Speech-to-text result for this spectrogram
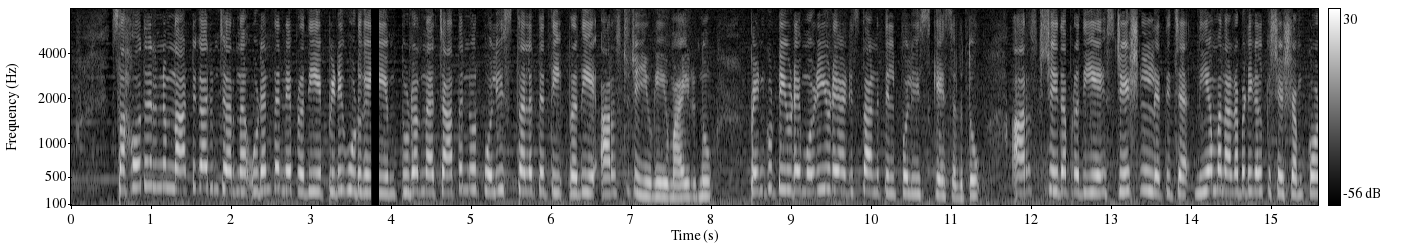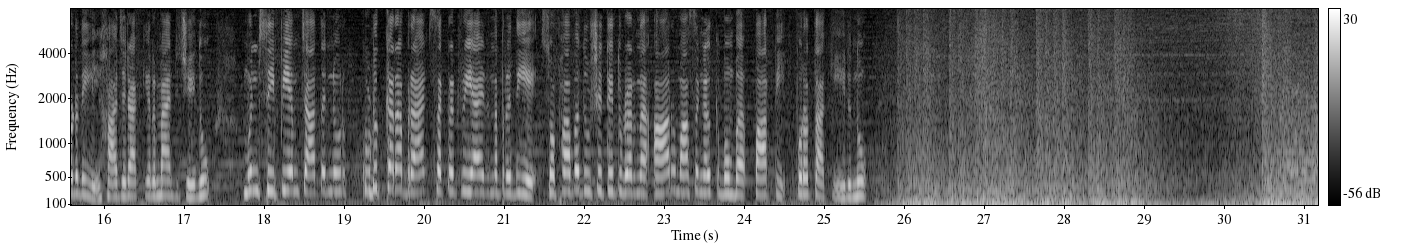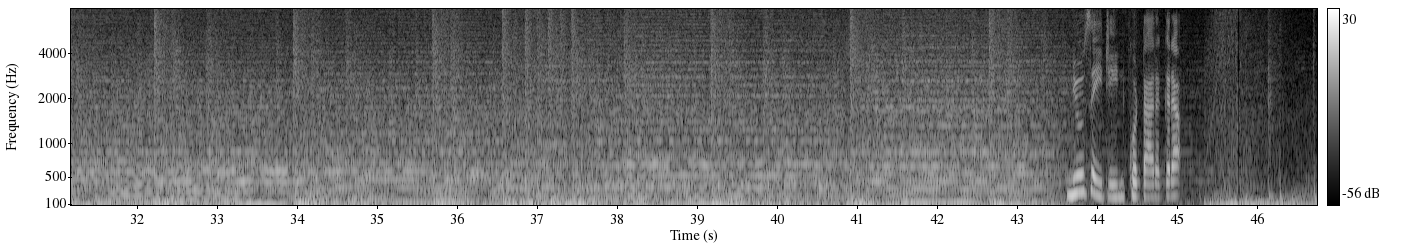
സഹോദരനും നാട്ടുകാരും ചേർന്ന് ഉടൻ തന്നെ പ്രതിയെ പിടികൂടുകയും തുടർന്ന് ചാത്തന്നൂർ പോലീസ് സ്ഥലത്തെത്തി പ്രതിയെ അറസ്റ്റ് ചെയ്യുകയുമായിരുന്നു. പെൺകുട്ടിയുടെ മൊഴിയുടെ അടിസ്ഥാനത്തിൽ പോലീസ് കേസെടുത്തു. അറസ്റ്റ് ചെയ്ത പ്രതിയെ സ്റ്റേഷനിൽ എത്തിച്ച് നിയമ നടപടികൾക്ക് ശേഷം കോടതിയിൽ ഹാജരാക്കി റിമാൻഡ് ചെയ്തു. മുൻ C P M Chathannur Kudukkara branch സെക്രട്ടറിയായിരുന്ന പ്രതിയെ സ്വഭാവദൂഷ്യത്തെ തുടർന്ന് ആറു മാസങ്ങൾക്ക് മുമ്പ് പാർട്ടി പുറത്താക്കിയിരുന്നു. News eighteen Kottarakkara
